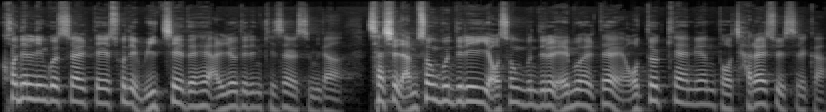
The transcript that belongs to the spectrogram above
커넬링고스 할 때 손의 위치에 대해 알려드린 기사였습니다. 사실 남성분들이 여성분들을 애무할 때 어떻게 하면 더 잘할 수 있을까?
